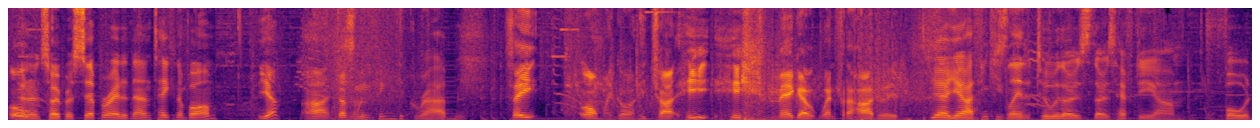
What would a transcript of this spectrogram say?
Oh. And Oh, then Soper separated and taking a bomb. yeah. Uh, doesn't Whiffing the grab. see. Oh my god, he tried. He he mega went for the hard read. Yeah, yeah, I think he's landed two of those those hefty um, forward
